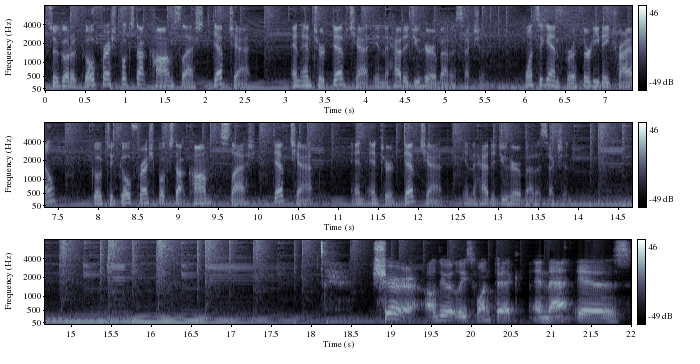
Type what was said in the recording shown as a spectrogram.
So go to gofreshbooks.com slash devchat and enter devchat in the How Did You Hear About Us section. Once again, for a 30 day trial, go to gofreshbooks.com slash devchat and enter devchat in the How Did You Hear About Us section. Sure, I'll do at least one pick, and that is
